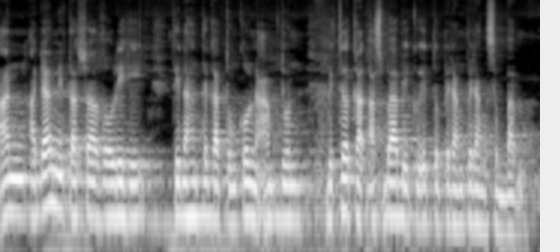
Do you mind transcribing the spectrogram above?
an adami tasaghulihi tina henteu katungkulna abdun bitilkal asbabi ku itu pirang-pirang sebab.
